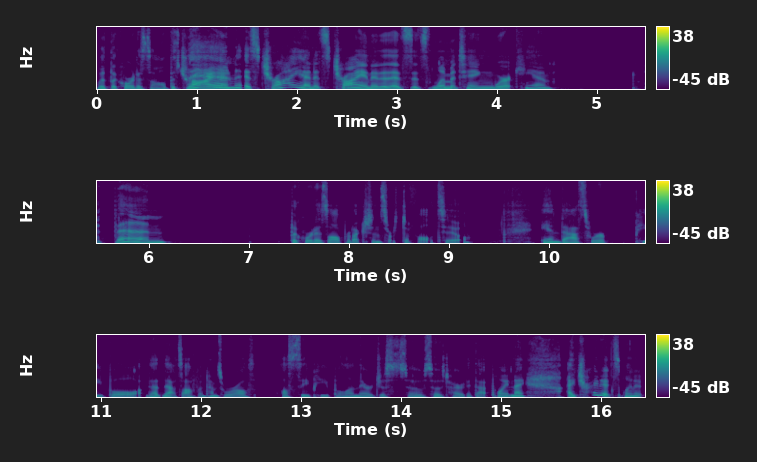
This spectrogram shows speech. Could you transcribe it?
with the cortisol, but trying. then it's trying, it's trying, and it's it's limiting where it can. But then the cortisol production starts to fall too, and that's where people that that's oftentimes where I'll I'll see people, and they're just so so tired at that point. And I I try to explain it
